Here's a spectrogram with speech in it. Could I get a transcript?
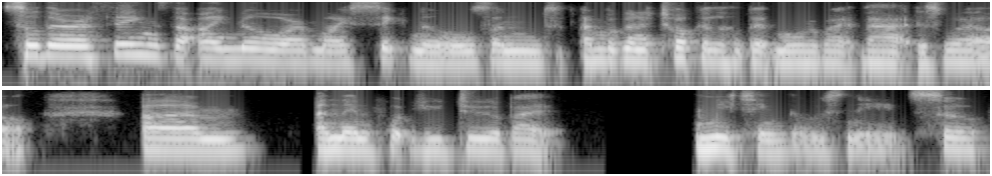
So there are things that I know are my signals, and and we're going to talk a little bit more about that as well, um, and then what you do about meeting those needs. So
